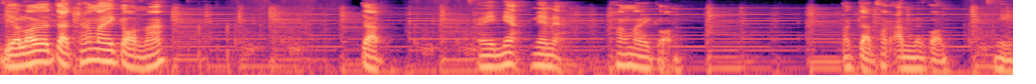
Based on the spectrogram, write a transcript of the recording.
เดี๋ยวเราจะจัดข้างในก่อนนะ จัดไอเนี้ยเนี่ยเนี่ยข้างในก่อน มาจัดสักอันหนึงก่อน นี่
